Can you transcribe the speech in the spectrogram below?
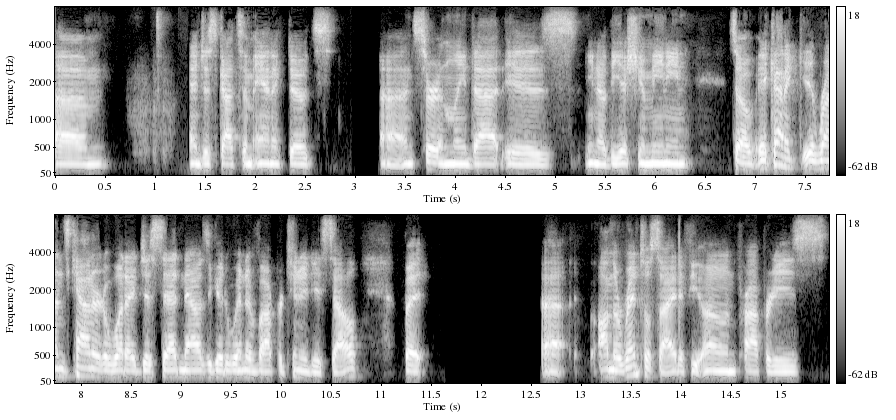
um, and just got some anecdotes. Uh, and certainly that is, you know, the issue meaning so it kind of it runs counter to what I just said. Now is a good window of opportunity to sell, but uh, on the rental side, if you own properties,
